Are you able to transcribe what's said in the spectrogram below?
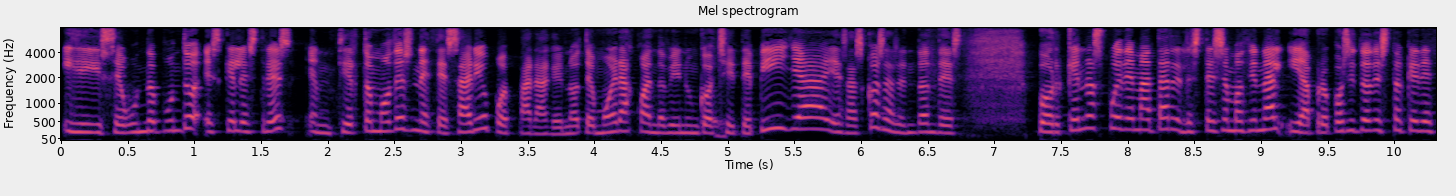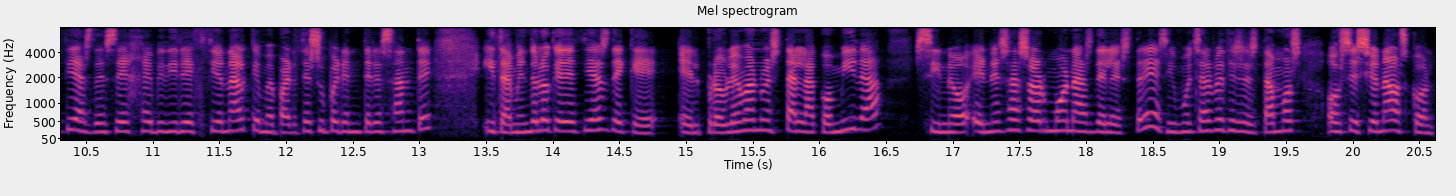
Y segundo punto es que el estrés, en cierto modo, es necesario pues, para que no te mueras cuando viene un coche y te pilla y esas cosas. Entonces, ¿por qué nos puede matar el estrés emocional? Y a propósito de esto que decías, de ese eje bidireccional, que me parece súper interesante, y también de lo que decías de que el problema no está en la comida, sino en esas hormonas del estrés. Y muchas veces estamos obsesionados con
